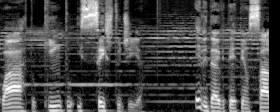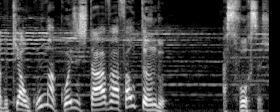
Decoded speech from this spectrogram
quarto, quinto e sexto dia. Ele deve ter pensado que alguma coisa estava faltando. As forças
